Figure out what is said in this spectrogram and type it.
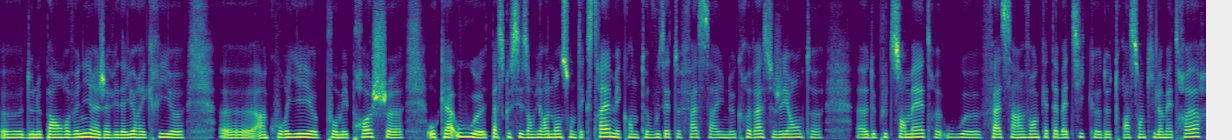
de ne pas en revenir. Et j'avais d'ailleurs écrit un courrier pour mes proches au cas où, parce que ces environnements sont extrêmes et quand vous êtes face à une crevasse géante de plus de 100 mètres ou face à un vent katabatique de 300 100 km/h.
